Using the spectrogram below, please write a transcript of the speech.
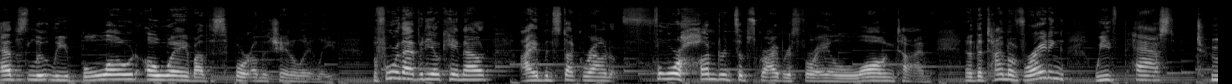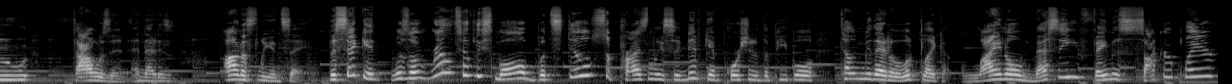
absolutely blown away by the support on the channel lately. Before that video came out, I had been stuck around 400 subscribers for a long time. And at the time of writing, we've passed 2,000, and that is honestly insane. The second was a relatively small, but still surprisingly significant portion of the people telling me that it looked like Lionel Messi, famous soccer player.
